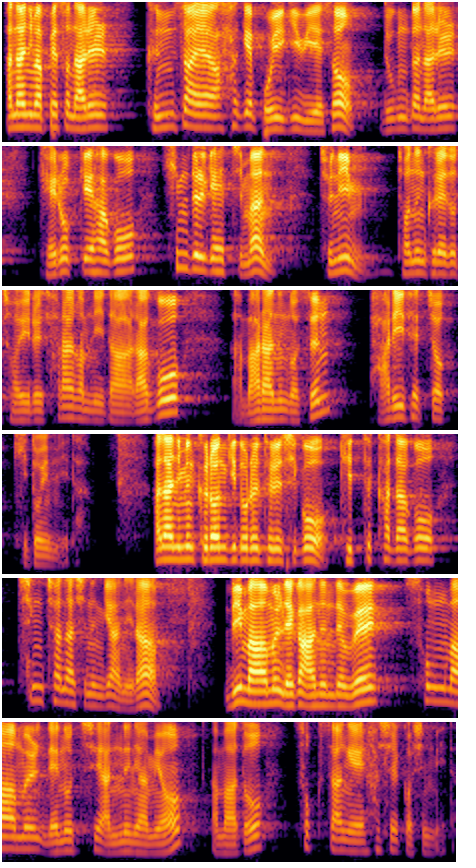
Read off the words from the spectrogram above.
하나님 앞에서 나를 근사하게 보이기 위해서 누군가 나를 괴롭게 하고 힘들게 했지만 주님, 저는 그래도 저희를 사랑합니다라고 말하는 것은 바리새적 기도입니다. 하나님은 그런 기도를 들으시고 기특하다고 칭찬하시는 게 아니라 네 마음을 내가 아는데 왜 속마음을 내놓지 않느냐며 아마도 속상해 하실 것입니다.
